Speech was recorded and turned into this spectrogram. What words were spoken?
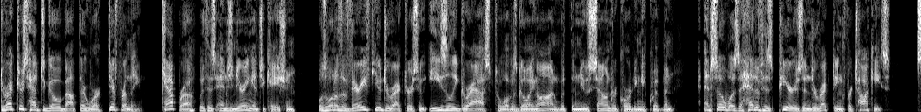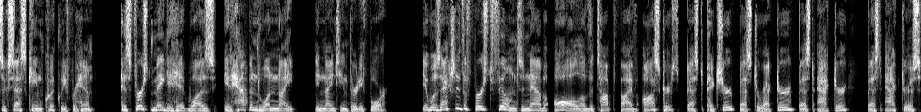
directors had to go about their work differently. Capra, with his engineering education, was one of the very few directors who easily grasped what was going on with the new sound recording equipment and so was ahead of his peers in directing for talkies. Success came quickly for him. His first mega hit was It Happened One Night in 1934. It was actually the first film to nab all of the top five Oscars Best Picture, Best Director, Best Actor, Best Actress,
